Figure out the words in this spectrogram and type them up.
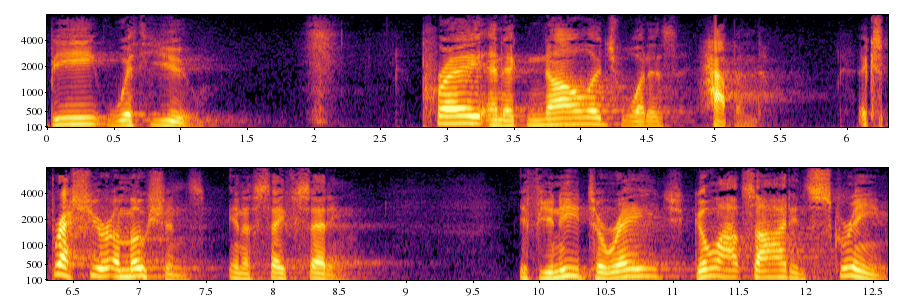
be with you. Pray and acknowledge what has happened. Express your emotions in a safe setting. If you need to rage, go outside and scream.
